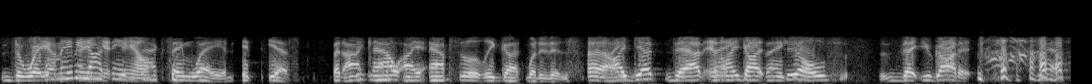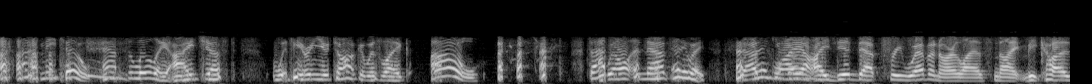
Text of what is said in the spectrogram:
the way. Well, I'm maybe saying not it the now. exact same way. It, it yes, but I now I absolutely got what it is. Uh, And I get that, and I got you. chills that you got it. yes, me too. Absolutely. I just with hearing you talk, it was like, oh, that's Well, and that's anyway. That's why I did that free webinar last night because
